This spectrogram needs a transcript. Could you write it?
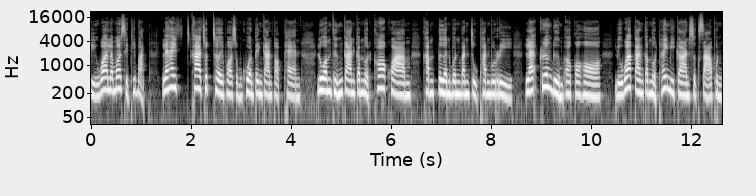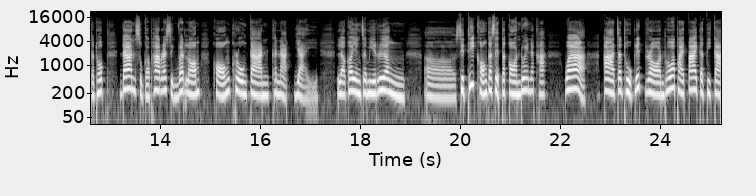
ถือว่าละเมิดสิทธิบัตร และให้ค่าชดเชยพอสมควรเป็นการตอบแทน รวมถึงการกำหนดข้อความคำเตือนบนบรรจุพันบุรีและเครื่องดื่มแอลกอฮอล์หรือว่าการกำหนดให้มีการศึกษาผลกระทบ ด้านสุขภาพและสิ่งแวดล้อมของโครงการขนาดใหญ่ แล้วก็ยังจะมีเรื่องออสิทธิของเกษตรกรด้วยนะคะ ว่า อาจจะถูกลิดรอน เพราะว่าภายใต้กติกา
